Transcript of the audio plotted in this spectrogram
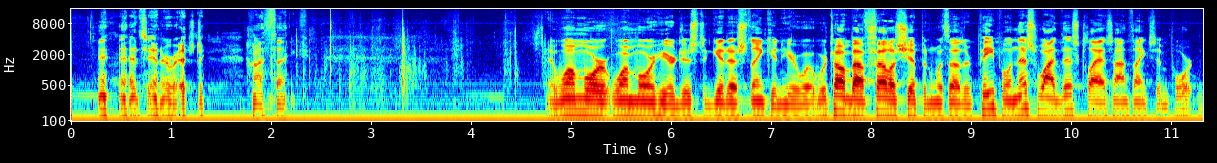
That's interesting, I think. One more, one more here, just to get us thinking here. We're talking about fellowshipping with other people, and that's why this class I think is important.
